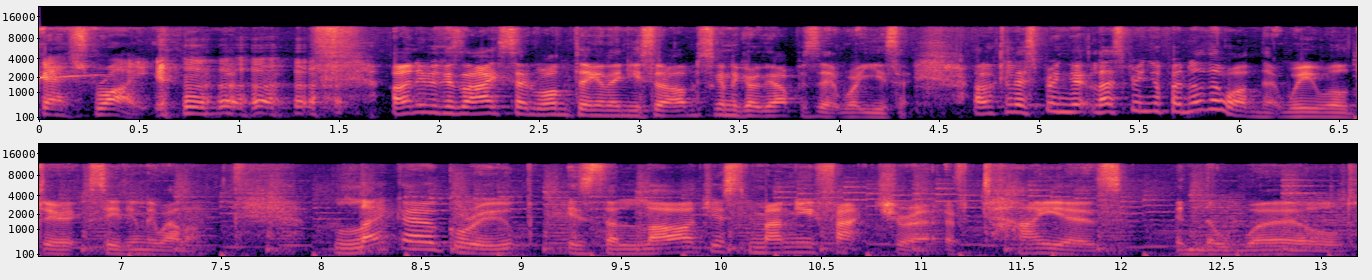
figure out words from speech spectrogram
guessed right. Only because I said one thing and then you said, I'm just going to go the opposite what you say. Okay, let's bring, let's bring up another one that we will do exceedingly well on. Lego Group is the largest manufacturer of tyres in the world.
